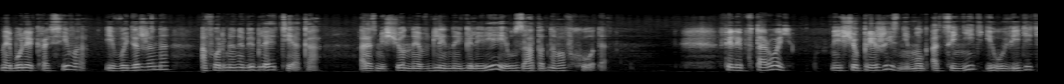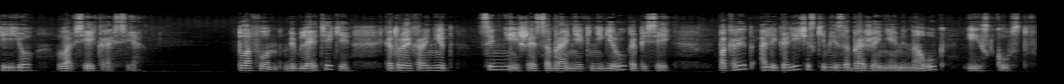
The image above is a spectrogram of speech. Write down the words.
Наиболее красиво и выдержанно оформлена библиотека, размещенная в длинной галерее у западного входа. Филипп II еще при жизни мог оценить и увидеть ее во всей красе. Плафон библиотеки, которая хранит ценнейшее собрание книг и рукописей, покрыт аллегорическими изображениями наук и искусств.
